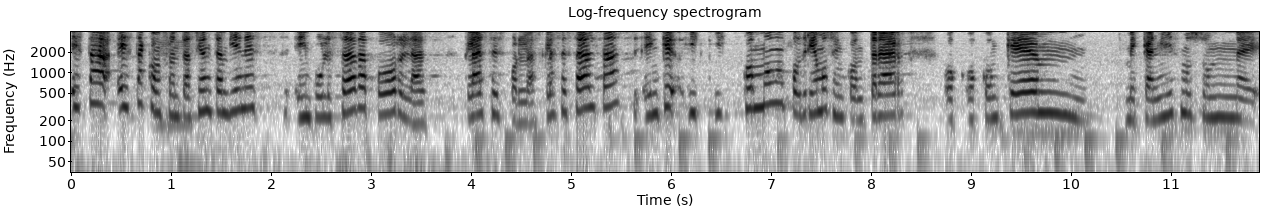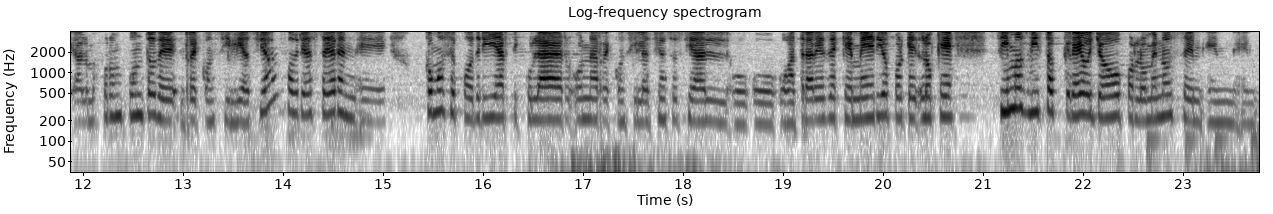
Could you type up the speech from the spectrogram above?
esta, esta confrontación también es impulsada por las clases, por las clases altas. ¿En qué, y, cómo podríamos encontrar o, con qué mm, mecanismos, un, eh, a lo mejor un punto de reconciliación podría ser en eh, cómo se podría articular una reconciliación social o, a través de qué medio, porque lo que sí hemos visto, creo yo, por lo menos en,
